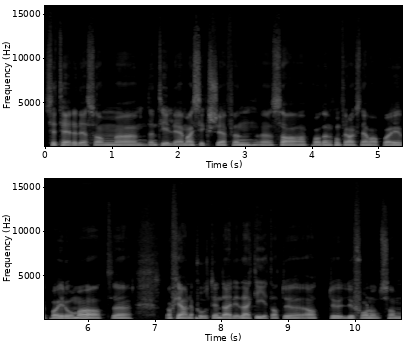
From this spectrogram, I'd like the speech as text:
sitere det som uh, den tidligere MI6-sjefen uh, eh, sa på den konferansen jeg var på i, på i Roma, at å fjerne Putin, det er, det er, ikke gitt at, du, at du, du får noen som,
